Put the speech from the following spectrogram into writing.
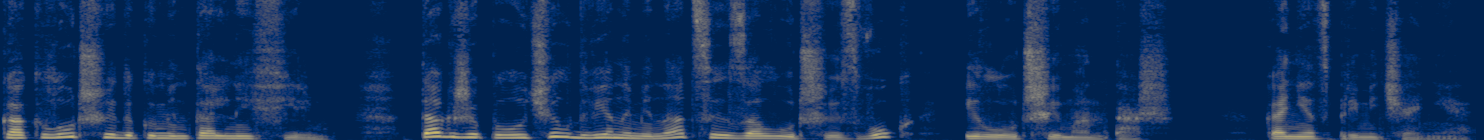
как лучший документальный фильм. Также получил две номинации за лучший звук и лучший монтаж. Конец примечания.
